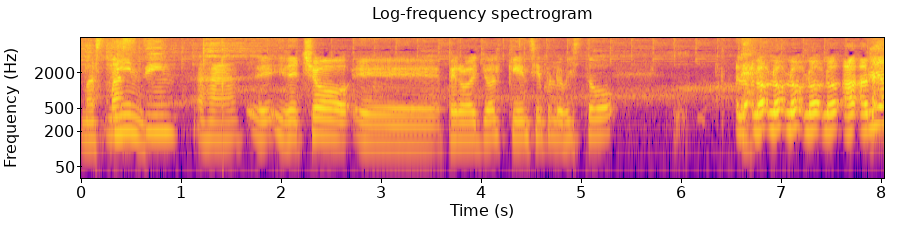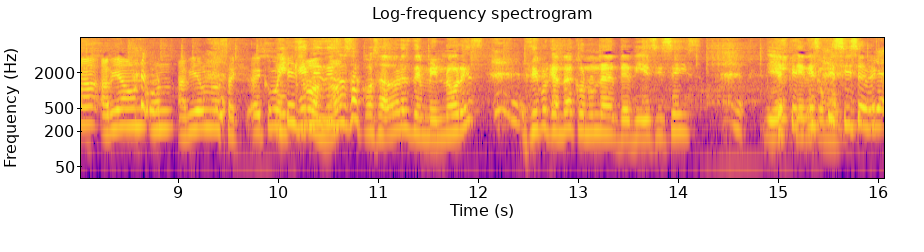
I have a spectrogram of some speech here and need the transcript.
más, Más teen. teen. Ajá. Eh, y de hecho, eh, pero yo al Ken siempre lo he visto. Lo- lo- lo- había, había, un, un- había unos. eh, Como El James Ken Bond, es de ¿no? esos acosadores de menores. Sí, porque anda con una de 16. Y él Es que, tiene es como- que sí se ve, Ya-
